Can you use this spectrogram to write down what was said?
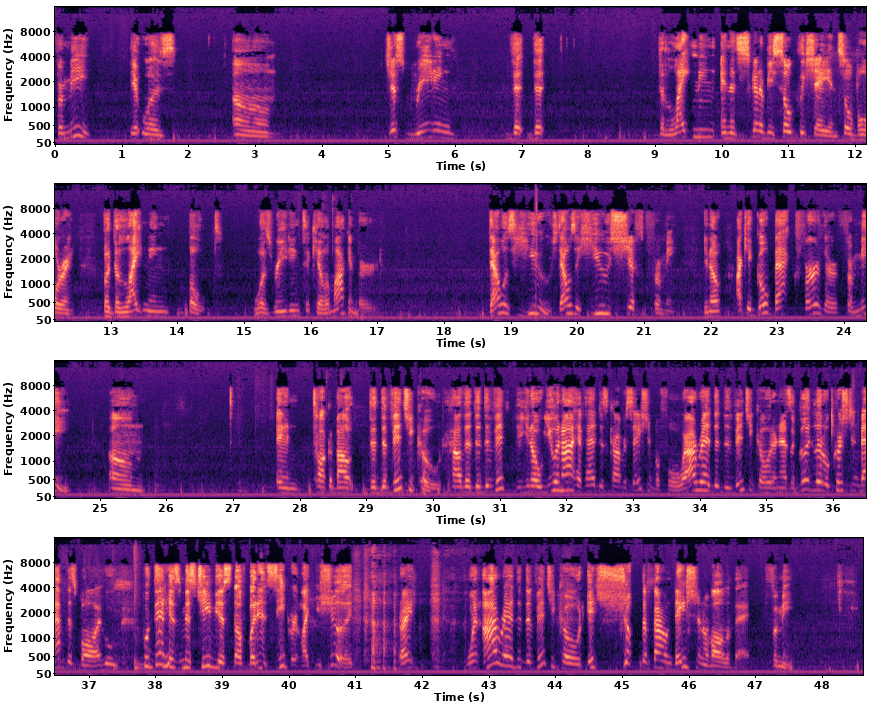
For me, it was um, just reading the the the lightning, and it's going to be so cliche and so boring, but the lightning bolt was reading To Kill a Mockingbird. That was huge. That was a huge shift for me. You know, I could go back further for me. Um, and talk about the Da Vinci Code. How the, the Da Vinci, you know, you and I have had this conversation before, where I read the Da Vinci Code, and as a good little Christian Baptist boy who who did his mischievous stuff, but in secret, like you should, right? When I read the Da Vinci Code, it shook the foundation of all of that for me.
